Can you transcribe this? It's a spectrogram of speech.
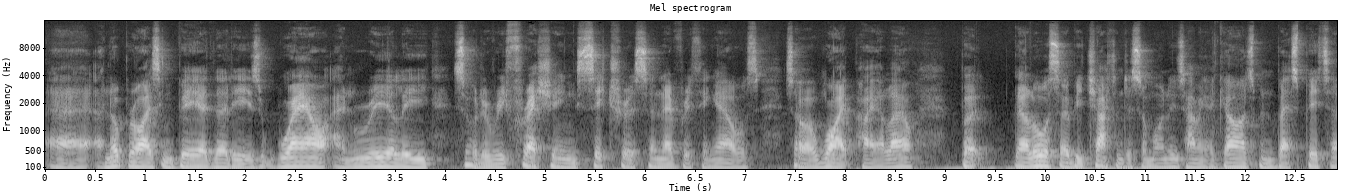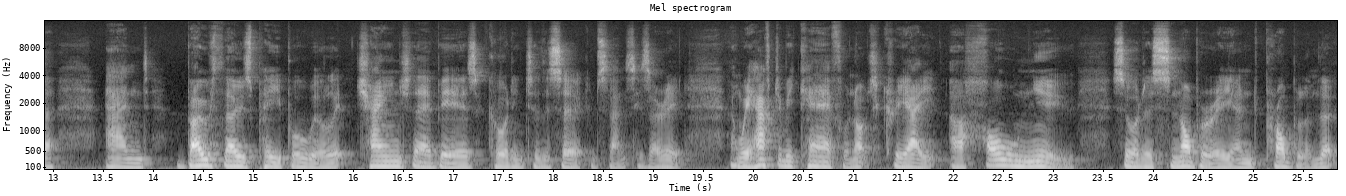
uh, an uprising beer that is wow and really sort of refreshing, citrus and everything else. So a white pale ale. But they'll also be chatting to someone who's having a guardsman best bitter and both those people will change their beers according to the circumstances they're in. And we have to be careful not to create a whole new sort of snobbery and problem that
